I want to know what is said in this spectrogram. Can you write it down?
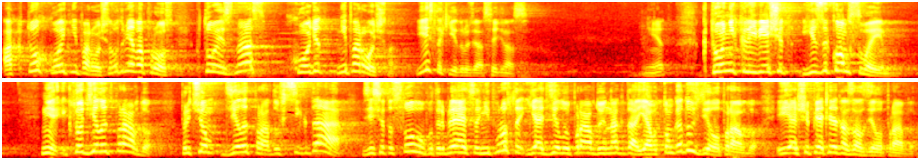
А кто ходит непорочно? Вот у меня вопрос. Кто из нас ходит непорочно? Есть такие друзья среди нас? Нет. Кто не клевещет языком своим? Нет. И кто делает правду? Причем делать правду всегда. Здесь это слово употребляется не просто «я делаю правду иногда», я вот в том году сделал правду, и я еще пять лет назад сделал правду.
